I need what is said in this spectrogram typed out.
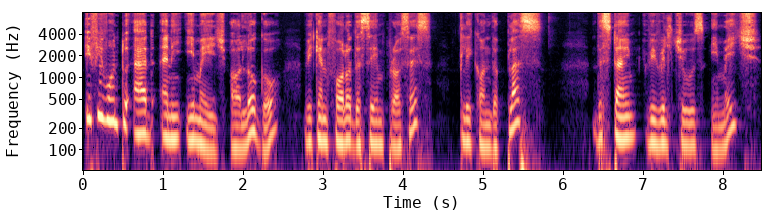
If you want to add any image or logo, we can follow the same process. Click on the plus. This time we will choose image.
